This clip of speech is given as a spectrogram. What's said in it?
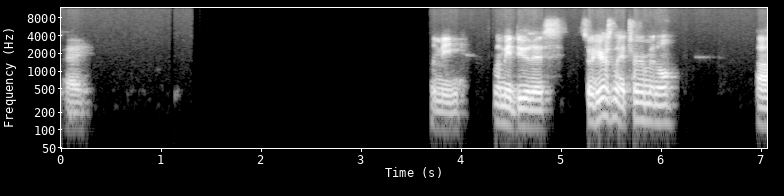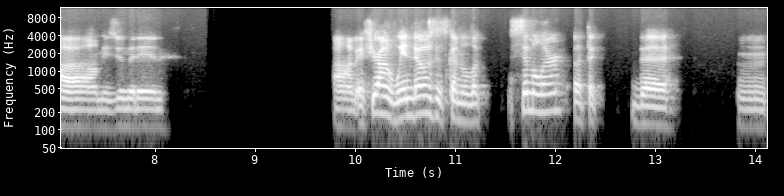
Okay. Let me let me do this. So here's my terminal. Uh, let me zoom it in. Um, if you're on Windows, it's going to look similar, but the the, mm,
